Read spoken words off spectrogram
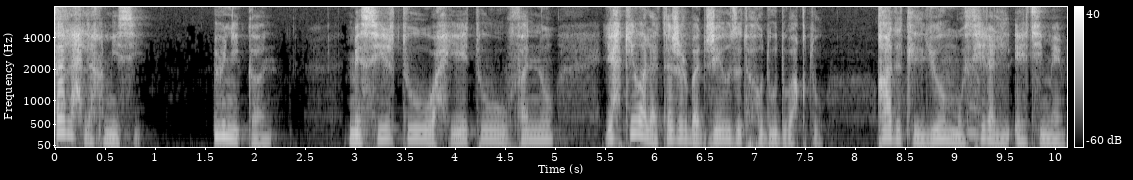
صالح الخميسي يونيكون مسيرته وحياته وفنه يحكيوا على تجربة تجاوزت حدود وقته قعدت لليوم مثيرة للاهتمام.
